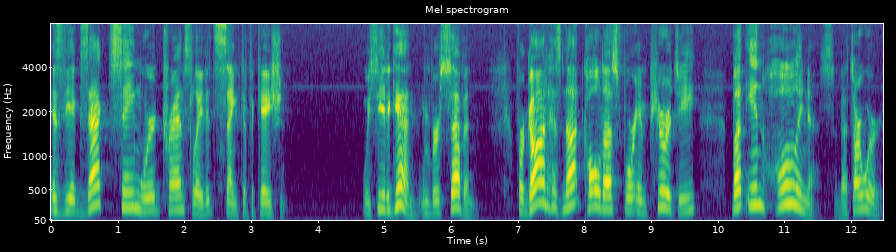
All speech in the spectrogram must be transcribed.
is the exact same word translated sanctification. We see it again in verse 7. For God has not called us for impurity, but in holiness. That's our word.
